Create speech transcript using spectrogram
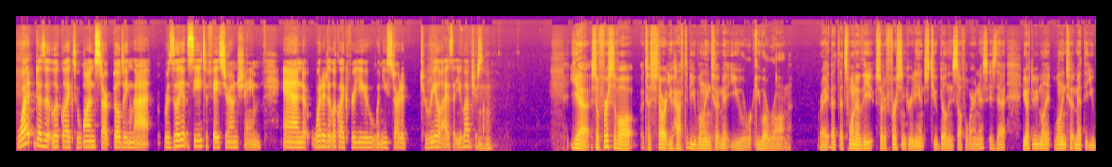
what does it look like to one, start building that resiliency to face your own shame? And what did it look like for you when you started to realize that you loved yourself? Mm-hmm. Yeah. So first of all, to start, you have to be willing to admit you you are wrong right that, that's one of the sort of first ingredients to building self-awareness is that you have to be willing to admit that you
